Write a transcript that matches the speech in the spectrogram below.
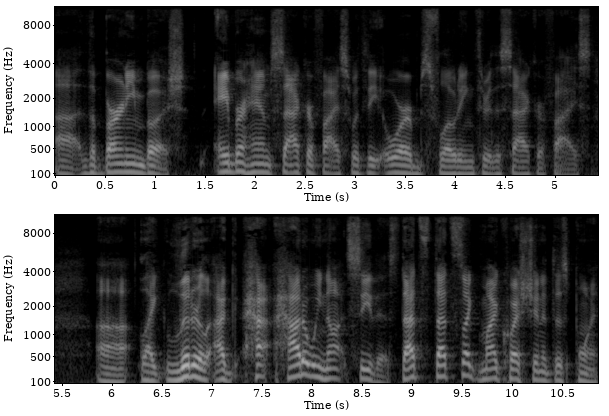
uh, the burning bush, Abraham's sacrifice with the orbs floating through the sacrifice. Uh, like literally, I, how, how do we not see this? That's that's like my question at this point.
